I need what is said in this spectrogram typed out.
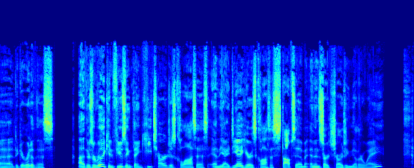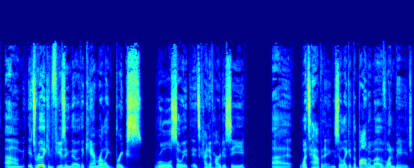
uh, to get rid of this. Uh, there's a really confusing thing. He charges Colossus, and the idea here is Colossus stops him and then starts charging the other way. Um, it's really confusing though. The camera like breaks rules, so it, it's kind of hard to see uh, what's happening. So like at the bottom of one page,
